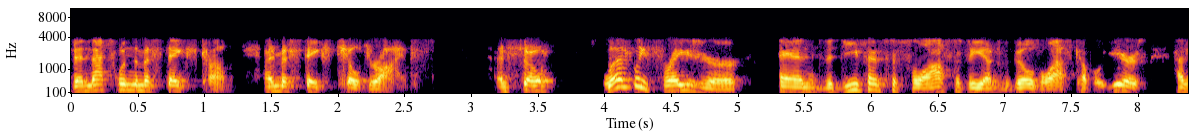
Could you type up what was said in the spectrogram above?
then that's when the mistakes come, and mistakes kill drives. And so Leslie Frazier and the defensive philosophy of the Bills the last couple of years has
